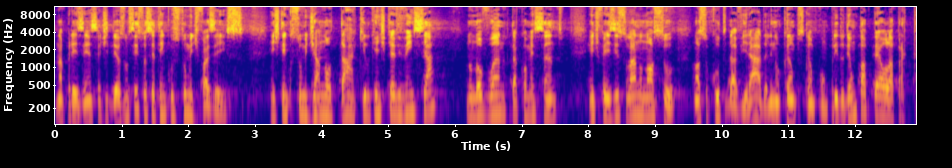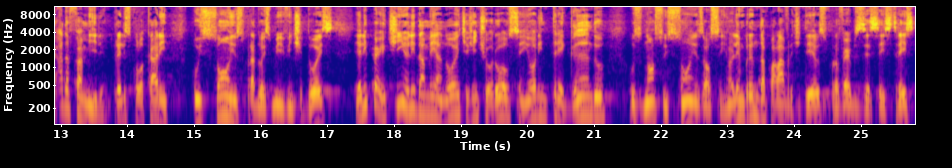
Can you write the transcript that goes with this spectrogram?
na presença de Deus. Não sei se você tem costume de fazer isso. A gente tem costume de anotar aquilo que a gente quer vivenciar no novo ano que está começando. A gente fez isso lá no nosso, nosso culto da virada, ali no campus Campo Comprido, deu um papel lá para cada família, para eles colocarem os sonhos para 2022. E ali pertinho ali da meia-noite, a gente orou ao Senhor entregando os nossos sonhos ao Senhor, lembrando da palavra de Deus, Provérbios 16, 3,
